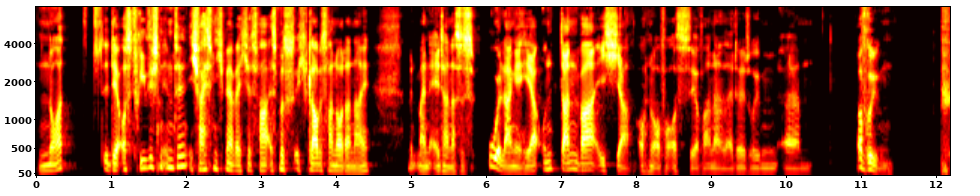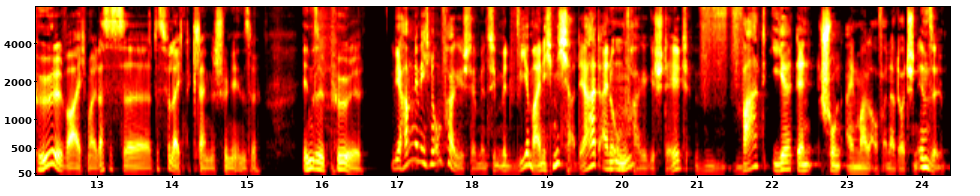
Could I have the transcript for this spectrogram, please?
Nord der ostfriesischen Inseln. Ich weiß nicht mehr, welches war. Es muss, ich glaube, es war Norderney mit meinen Eltern. Das ist urlange her. Und dann war ich ja auch nur auf der Ostsee, auf der anderen Seite drüben ähm, auf Rügen. Pöhl war ich mal. Das ist, äh, das ist vielleicht eine kleine, schöne Insel. Insel Pöhl. Wir haben nämlich eine Umfrage gestellt. Mit, mit wir meine ich Micha. Der hat eine Mhm. Umfrage gestellt. Wart ihr denn schon einmal auf einer deutschen Insel?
